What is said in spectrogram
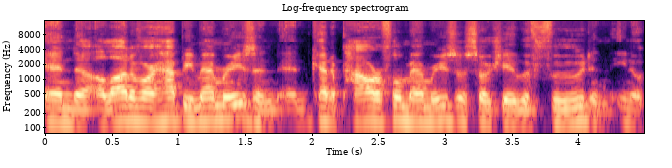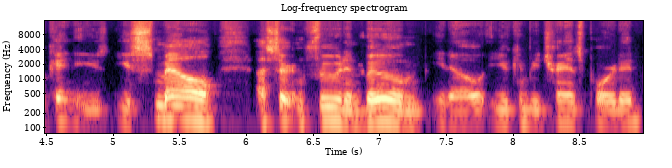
and uh, a lot of our happy memories and, and kind of powerful memories are associated with food and you know can you, you smell a certain food and boom you know you can be transported.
